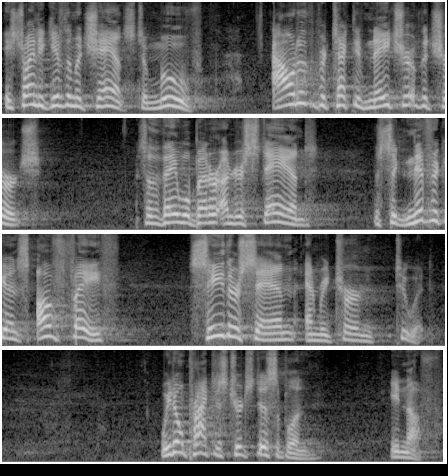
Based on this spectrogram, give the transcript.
He's trying to give them a chance to move out of the protective nature of the church so that they will better understand the significance of faith see their sin, and return to it. We don't practice church discipline enough.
